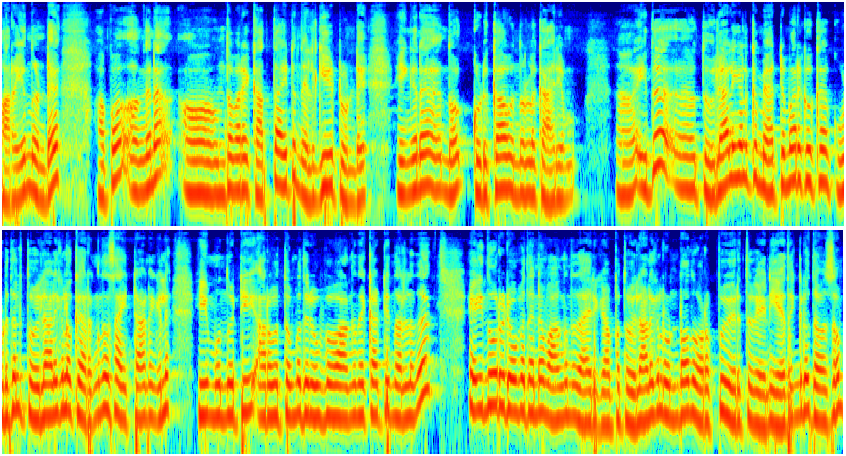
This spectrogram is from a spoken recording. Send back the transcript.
പറയുന്നുണ്ട്. അപ്പോൾ അങ്ങനെ എന്താ പറയുക കത്തായിട്ട് നൽകിയിട്ടുണ്ട്. ഇങ്ങനെ കൊടുക്കാമെന്നുള്ള കാര്യം ഇത് തൊഴിലാളികൾക്ക് മാറ്റുമാർക്കൊക്കെ കൂടുതൽ തൊഴിലാളികളൊക്കെ ഇറങ്ങുന്ന സൈറ്റാണെങ്കിൽ ഈ മുന്നൂറ്റി അറുപത്തൊമ്പത് രൂപ വാങ്ങുന്നതിനെക്കാട്ടി നല്ലത് എഴുന്നൂറ് രൂപ തന്നെ വാങ്ങുന്നതായിരിക്കും. അപ്പോൾ തൊഴിലാളികൾ ഉണ്ടോയെന്ന് ഉറപ്പ് വരുത്തുക. ഇനി ഏതെങ്കിലും ദിവസം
